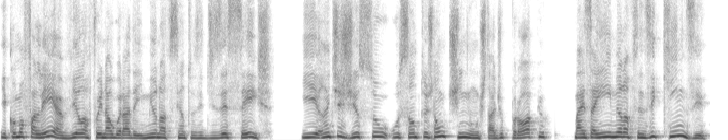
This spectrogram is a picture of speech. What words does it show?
E como eu falei, a Vila foi inaugurada em 1916. E antes disso, o Santos não tinha um estádio próprio. Mas aí, em 1915,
